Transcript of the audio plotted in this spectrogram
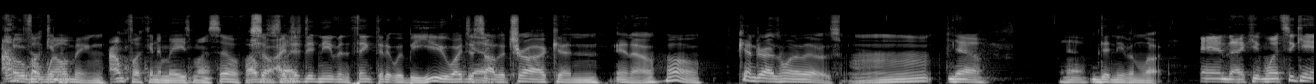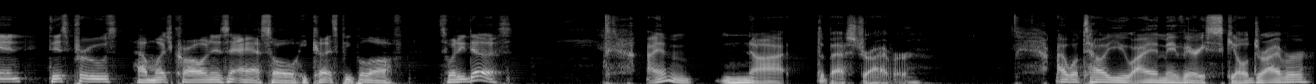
I'm overwhelming. Fucking, I'm fucking amazed myself. I was so I like, just didn't even think that it would be you. I just Yeah. saw the truck and you know, oh, Ken drives one of those. Mm, yeah, yeah. didn't even look. And like it- once again, this proves how much Carlin is an asshole. He cuts people off. That's what he does. I am not the best driver. I will tell you, I am a very skilled driver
